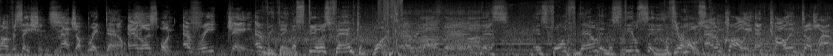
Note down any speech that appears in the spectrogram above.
Conversations, matchup breakdown, analysts on every game, everything a Steelers fan could want. This is Fourth Down in the Steel City with your hosts Adam Crowley and Colin Dunlap.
